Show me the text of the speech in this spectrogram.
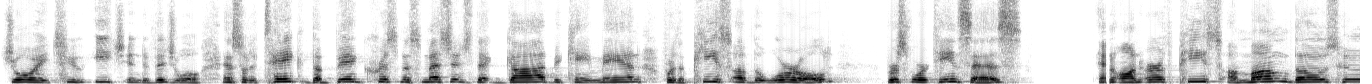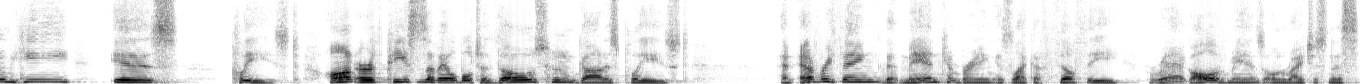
joy to each individual. And so to take the big Christmas message that God became man for the peace of the world, verse 14 says, and on earth peace among those whom he is pleased. On earth, peace is available to those whom God is pleased. And everything that man can bring is like a filthy rag. All of man's own righteousness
